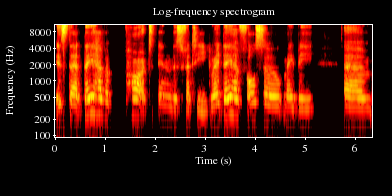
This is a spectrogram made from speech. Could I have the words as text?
is that they have a part in this fatigue, right? They have also maybe um,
